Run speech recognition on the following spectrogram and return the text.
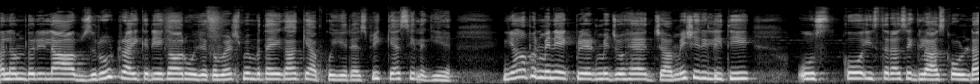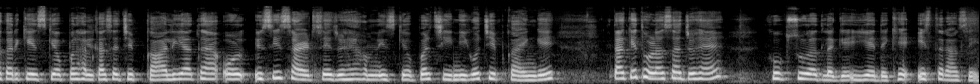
अल्हम्दुलिल्लाह, आप ज़रूर ट्राई करिएगा और मुझे कमेंट्स में बताइएगा कि आपको ये रेसिपी कैसी लगी है। यहाँ पर मैंने एक प्लेट में जो है जामे शीरी ली थी। उसको इस तरह से ग्लास को उल्टा करके इसके ऊपर हल्का सा चिपका लिया था और इसी साइड से जो है हमने इसके ऊपर चीनी को चिपकाएँगे ताकि थोड़ा सा जो है खूबसूरत लगे। ये देखें इस तरह से।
